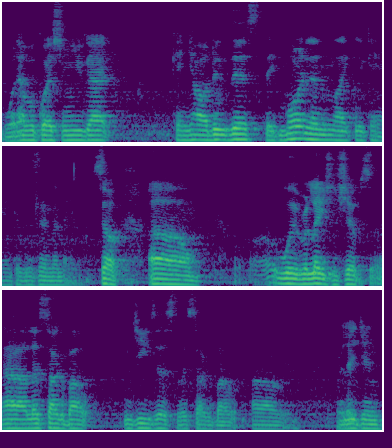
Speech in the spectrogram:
whatever question you got, can y'all do this? They more than likely can because it's in the name. So um, with relationships, uh, let's talk about Jesus. Let's talk about uh, religion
